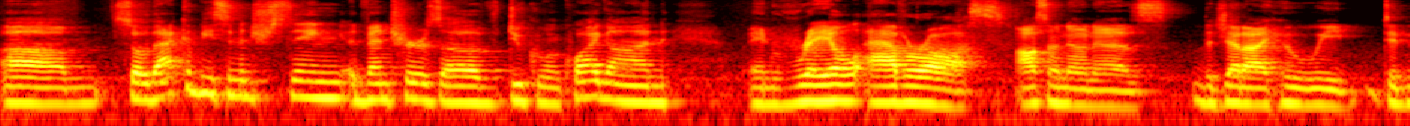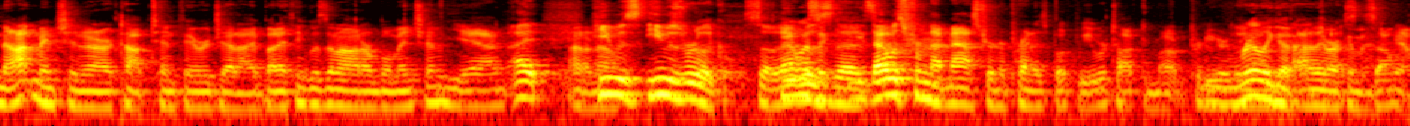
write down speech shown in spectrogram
Um, so that could be some interesting adventures of Dooku and Qui Gon and Rael Averross. Also known as the Jedi who we did not mention in our top 10 favorite Jedi, but I think was an honorable mention. Yeah, I, I don't he was he was really cool. So that was was, a- the, that was from that Master and Apprentice book we were talking about pretty early. Really good. Highly recommend. So, yeah.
